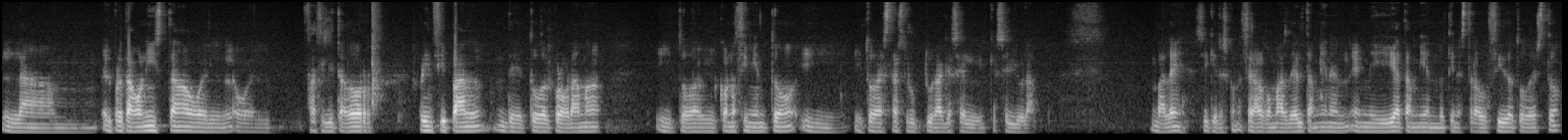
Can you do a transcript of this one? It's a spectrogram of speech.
el, protagonista o, el, facilitador principal de todo el programa y todo el conocimiento y, y toda esta estructura que es el, que es el. ¿vale? Si quieres conocer algo más de él, también en, mi guía también lo tienes traducido todo esto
